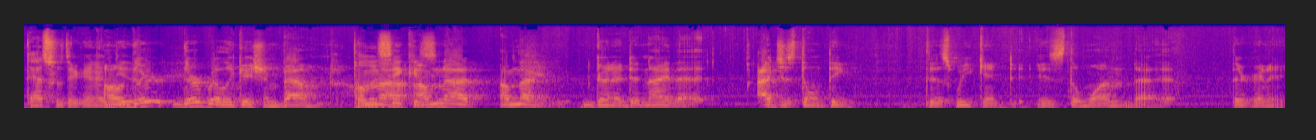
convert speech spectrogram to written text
that's what they're gonna Oh, do. they're they're relegation bound. I'm not, is- I'm not. I'm not gonna deny that. I just don't think this weekend is the one that they're gonna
